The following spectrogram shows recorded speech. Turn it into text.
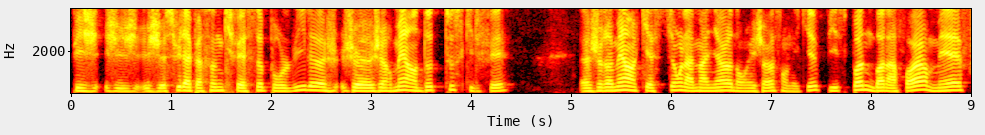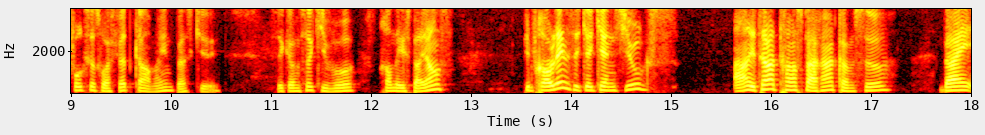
puis je, suis la personne qui fait ça pour lui, là, je remets en doute tout ce qu'il fait. Euh, je remets en question la manière dont il gère son équipe. Puis c'est pas une bonne affaire, mais faut que ce soit fait quand même parce que c'est comme ça qu'il va prendre l'expérience. Puis le problème, c'est que Ken Hughes, en étant transparent comme ça, ben,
